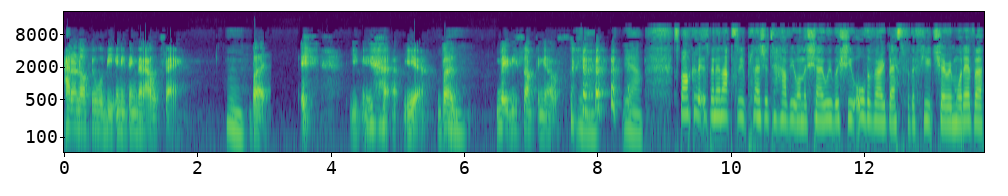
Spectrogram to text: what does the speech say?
I don't know if it would be anything that I would say, hmm. but yeah, yeah, but. Hmm maybe something else. yeah, yeah. Sparkle, it's been an absolute pleasure to have you on the show. We wish you all the very best for the future in whatever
